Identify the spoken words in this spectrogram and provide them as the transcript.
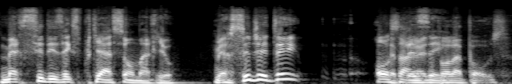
merci des explications, Mario. Merci, JT. On s'arrête pour la pause.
